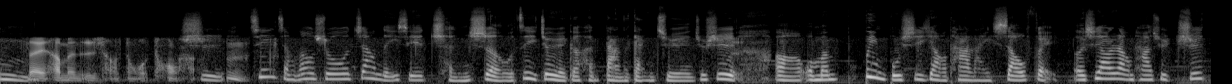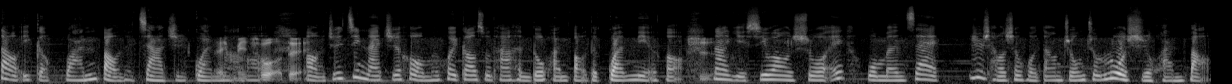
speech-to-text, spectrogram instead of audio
嗯，在他们日常生活中是，嗯，其实讲到说这样的一些陈设，我自己就有一个很大的感觉，就是，呃，我们并不是要他来消费，而是要让他去知道一个环保的价值观嘛，没错，对，嗯，就是进来之后，我们会告诉他很多环保的观念哈，那也希望说，哎，我们在日常生活当中就落实环保。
